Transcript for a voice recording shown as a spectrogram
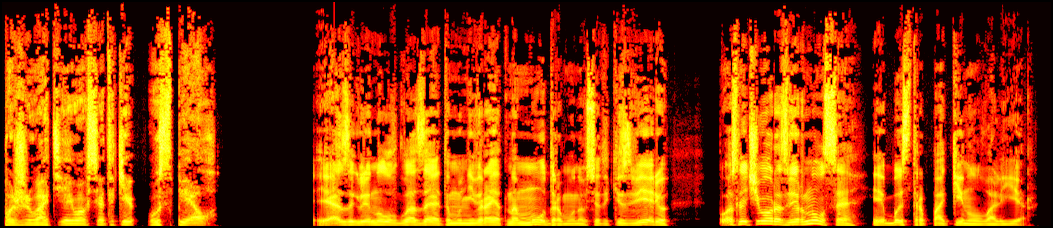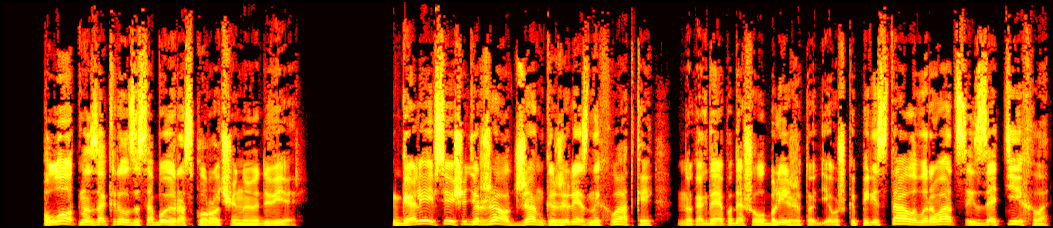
пожевать я его все-таки успел. Я заглянул в глаза этому невероятно мудрому, но все-таки зверю, после чего развернулся и быстро покинул вольер. Плотно закрыл за собой раскуроченную дверь. Галей все еще держал Джанка железной хваткой, но когда я подошел ближе, то девушка перестала вырываться и затихла,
